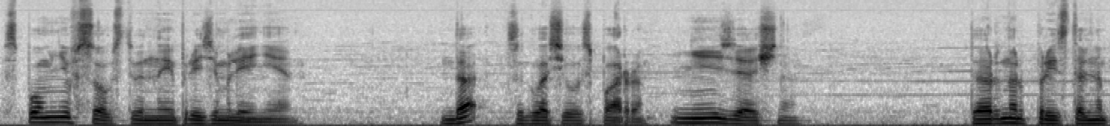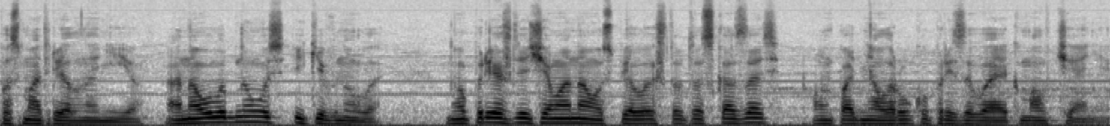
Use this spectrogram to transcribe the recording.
вспомнив собственные приземления. «Да», — согласилась пара, — «не изящно». Тернер пристально посмотрел на нее. Она улыбнулась и кивнула. Но прежде чем она успела что-то сказать, он поднял руку, призывая к молчанию.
